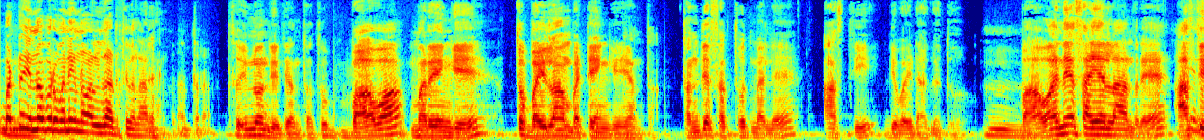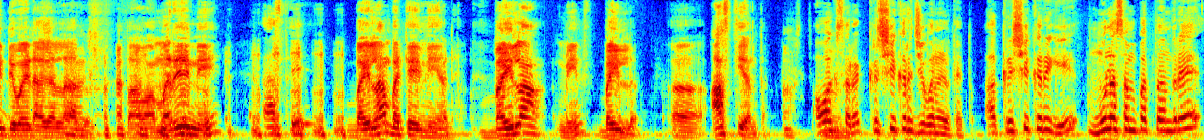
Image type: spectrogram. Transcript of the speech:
ಬಟ್ ಇನ್ನೊಬ್ಬರ ಮನೆಗೆ ನಾವು ಅಲ್ಲದಾಡ್ತೀವಲ್ಲ ಸೊ ಇನ್ನೊಂದಿದೆ ಅಂತ ಬಾವಾ ಮರೆಂಗೆ ತೊ ಬೈಲಾಂ ಬಟ್ಟೆಂಗೆ ಅಂತ. ತಂದೆ ಸತ್ ಹೋದ್ಮೇಲೆ ಆಸ್ತಿ ಡಿವೈಡ್ ಆಗೋದು. ಭಾವನೆ ಸಾಯಲ್ಲ ಅಂದ್ರೆ ಆಸ್ತಿ ಡಿವೈಡ್ ಆಗಲ್ಲ ಅದು. ಭಾವ ಮರೇನಿ. ಆಸ್ತಿ. ಬೈಲಾ ಬಟೇನಿ ಅಂತ. ಬೈಲಾ ಮೀನ್ಸ್ ಬೈಲ್. ಆ, ಆಸ್ತಿ ಅಂತ. ಅವಾಗ ಸರ ಕೃಷಿಕರ ಜೀವನ ಇರ್ತಾಯಿತ್ತು ಆ ಕೃಷಿಕರಿಗೆ ಮೂಲ ಸಂಪತ್ತು ಅಂದ್ರೆ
